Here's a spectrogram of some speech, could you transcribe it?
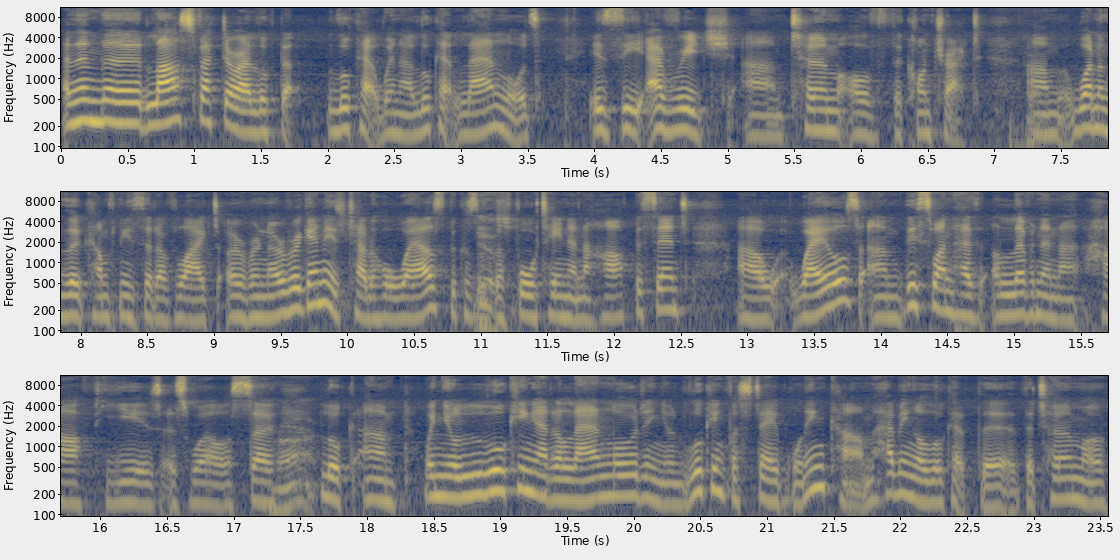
And then the last factor I looked at, look at when I look at landlords is the average um, term of the contract. Um, one of the companies that I've liked over and over again is Charter Hall Wales because yes. of the 14.5% uh, Wales. Um, this one has 11 and a half years as well. So, right. look, um, when you're looking at a landlord and you're looking for stable income, having a look at the, the term of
